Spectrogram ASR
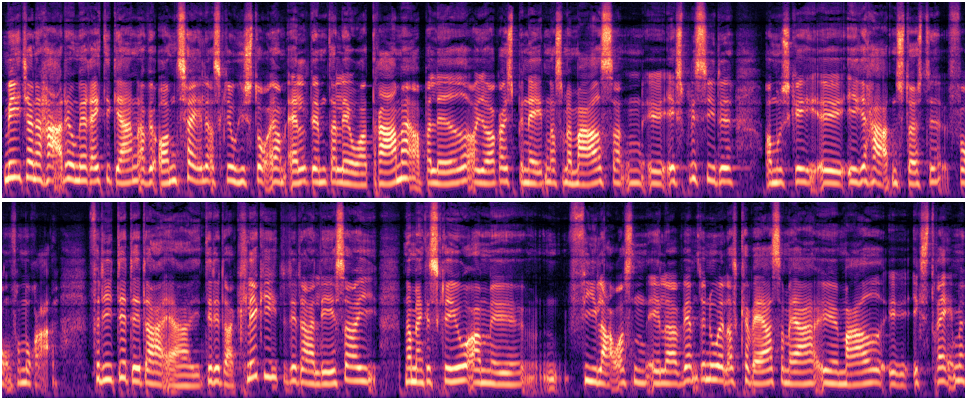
Medierne har det jo med rigtig gerne at vil omtale og skrive historier om alle dem, der laver drama og ballade og jogger i spinaten, og som er meget sådan øh, eksplicite og måske øh, ikke har den største form for moral. Fordi det er det, der er, det er, det, der er klik i, det er det, der er læsere i, når man kan skrive om øh, Fie Laversen, eller hvem det nu ellers kan være, som er øh, meget øh, ekstreme.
